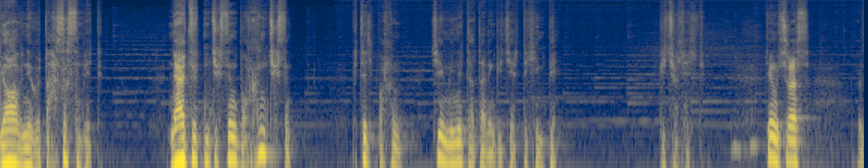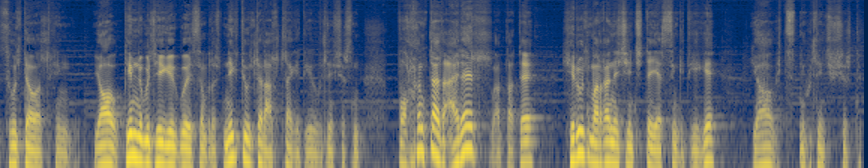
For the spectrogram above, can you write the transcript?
Йов нэг удаа асуусан байдаг. Найзууд нь ч гэсэн бурхан ч гэсэн. Гэтэл бурхан чи миний талаар ингэж ярьдаг юм бэ гэж бол хэлдэг. Тийм учраас сүулдэ бол хин Йов гим нүгэл хийгээгүй байсан боловч нэг зүйлээр алдлаа гэдгийг хүлэншэрсэн. Бурхантай арай л одоо тий хэрүүл маргааны шинжтэй ярьсан гэдгийгэ Йов эцэст нь хүлээн зөвшөөрдөг.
